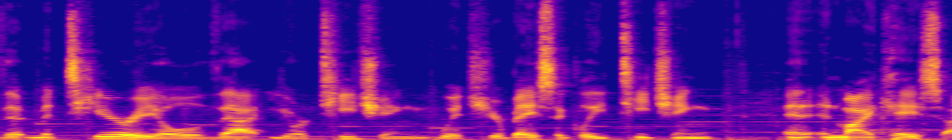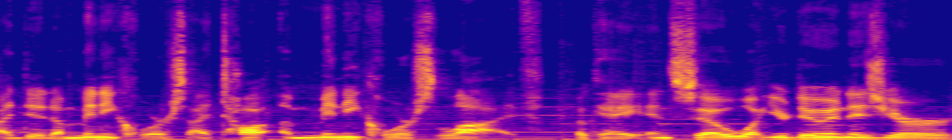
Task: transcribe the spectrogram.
the material that you're teaching, which you're basically teaching. And in my case, I did a mini course. I taught a mini course live. Okay. And so what you're doing is you're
